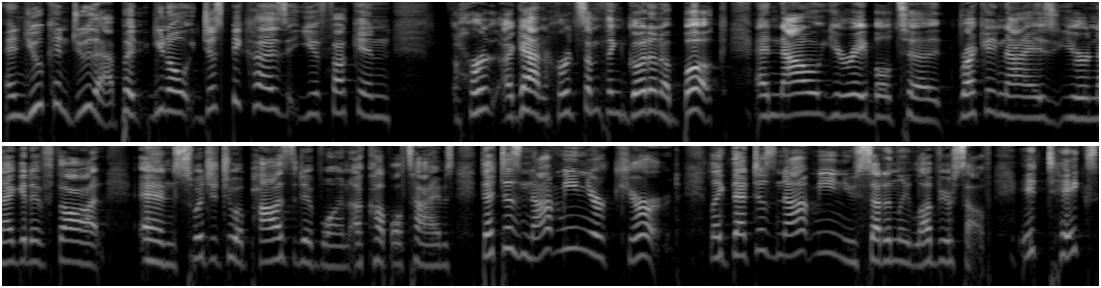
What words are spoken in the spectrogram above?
And you can do that. But, you know, just because you fucking heard again heard something good in a book and now you're able to recognize your negative thought and switch it to a positive one a couple times. That does not mean you're cured. Like that does not mean you suddenly love yourself. It takes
